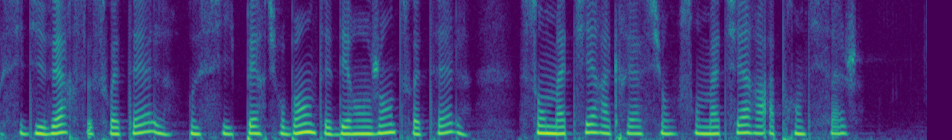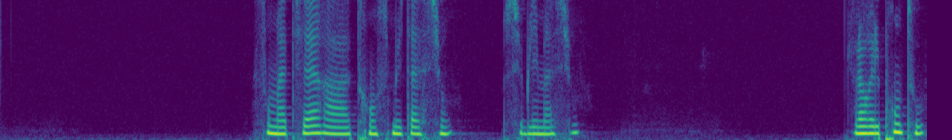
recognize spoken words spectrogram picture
aussi diverses soient-elles, aussi perturbantes et dérangeantes soient-elles, sont matière à création, sont matière à apprentissage. sont matière à transmutation, sublimation. Alors il prend tout.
